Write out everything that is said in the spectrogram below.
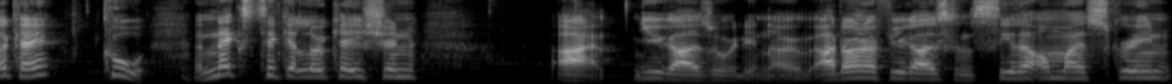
Okay, cool. The next ticket location, alright, you guys already know. I don't know if you guys can see that on my screen.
